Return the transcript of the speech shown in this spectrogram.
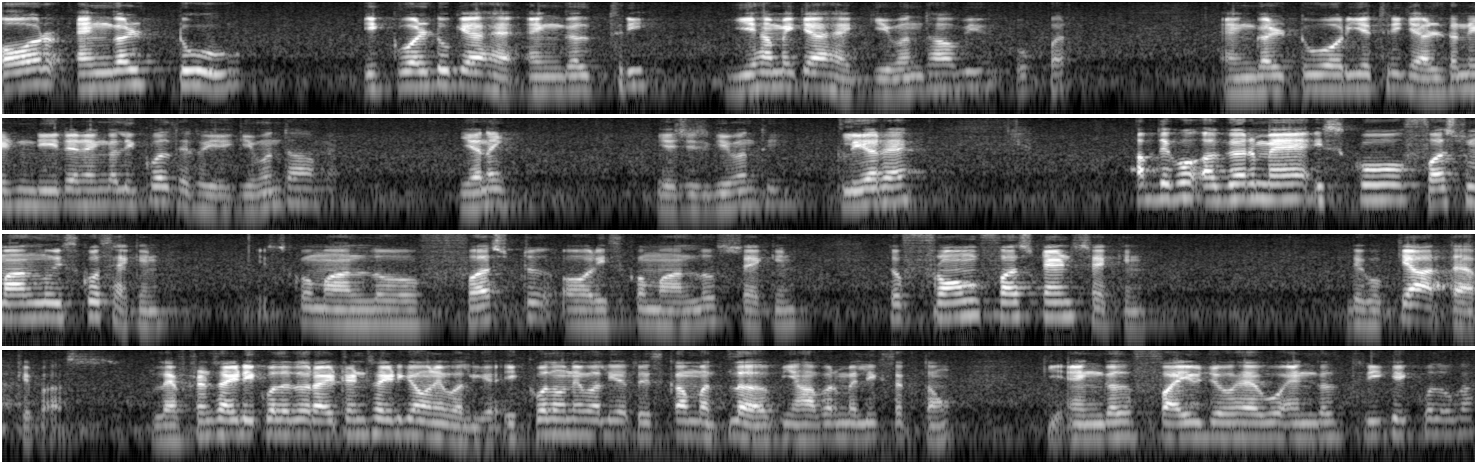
और एंगल टू इक्वल टू क्या है? एंगल थ्री ये हमें क्या है? गिवन था अभी ऊपर। एंगल टू और ये थ्री के अल्टरनेट इंटीरियर एंगल इक्वल थे तो ये गिवन था हमें। या नहीं? ये चीज़ गिवन थी। क्लियर है? अब देखो, अगर मैं इसको फ़र्स्ट मान लूँ, इसको सेकंड इसको मान लो फ़र्स्ट और इसको मान लो सेकंड तो फ्रॉम फ़र्स्ट एंड सेकंड देखो, क्या आता है आपके पास? लेफ़्ट हैंड साइड इक्वल है तो राइट हैंड साइड क्या होने वाली है? इक्वल होने वाली है तो इसका मतलब यहाँ पर मैं लिख सकता हूँ कि एंगल फाइव जो है, वो एंगल थ्री के इक्वल होगा।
